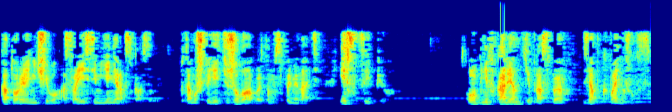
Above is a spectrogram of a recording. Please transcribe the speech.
которая ничего о своей семье не рассказывает, потому что ей тяжело об этом вспоминать. И Сципио. Обняв коленки, Проспер зябко поежился.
